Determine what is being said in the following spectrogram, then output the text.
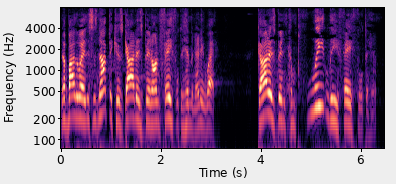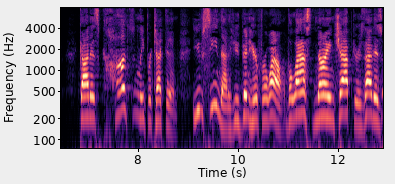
Now, by the way, this is not because God has been unfaithful to him in any way. God has been completely faithful to him. God has constantly protected him. You've seen that if you've been here for a while. The last nine chapters, that is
